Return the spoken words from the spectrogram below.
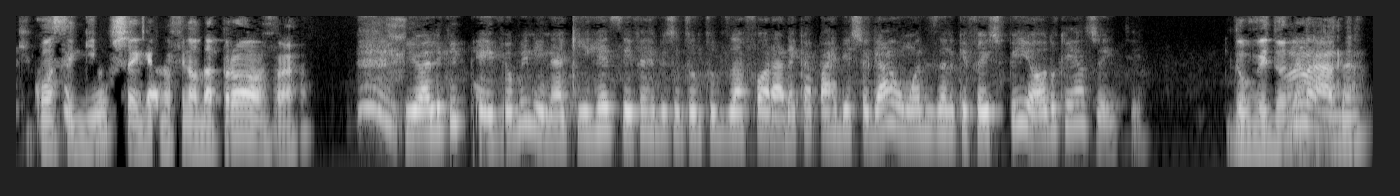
que conseguiu chegar no final da prova. E olha que tem, viu, menina? Aqui em Recife, as bichas estão tudo desaforadas, é capaz de chegar uma dizendo que fez pior do que a gente. Duvido nada. nada.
